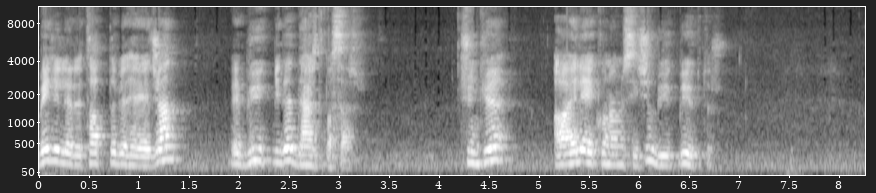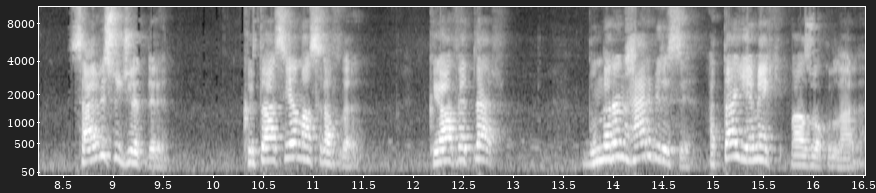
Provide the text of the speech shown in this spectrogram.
velileri tatlı bir heyecan ve büyük bir de dert basar. Çünkü aile ekonomisi için büyük büyüktür. Servis ücretleri, kırtasiye masrafları, kıyafetler, bunların her birisi, hatta yemek bazı okullarda.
